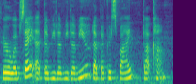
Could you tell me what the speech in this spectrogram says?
through our website at www.beckerspine.com.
